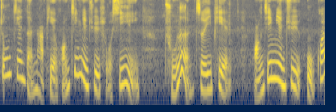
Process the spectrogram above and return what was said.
中间的那片黄金面具所吸引。除了这一片黄金面具，五官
